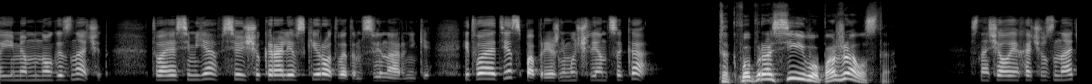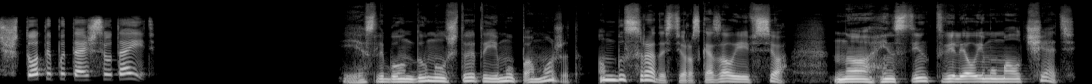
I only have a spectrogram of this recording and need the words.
имя много значит. Твоя семья все еще королевский род в этом свинарнике, и твой отец по-прежнему член ЦК». «Так попроси его, пожалуйста». «Сначала я хочу знать, что ты пытаешься утаить». Если бы он думал, что это ему поможет, он бы с радостью рассказал ей все, но инстинкт велел ему молчать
